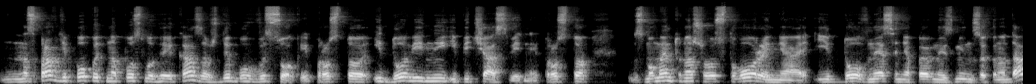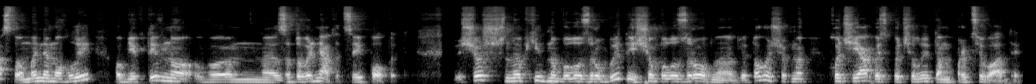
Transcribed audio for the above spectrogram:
Насправді попит на послуги ЕК завжди був високий, просто і до війни, і під час війни. Просто з моменту нашого створення і до внесення певних змін в законодавство ми не могли об'єктивно задовольняти цей попит. Що ж необхідно було зробити, і що було зроблено для того, щоб ми, хоч якось, почали там працювати?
